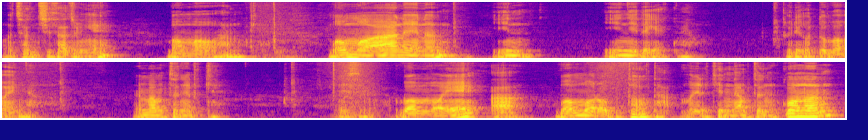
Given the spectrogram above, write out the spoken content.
뭐 전치사 중에 뭐뭐와 함께 뭐뭐 안에는 인 인이 되겠고요. 그리고 또 뭐가 있냐? 아무튼 이렇게 있습니다. 뭐뭐의 아 뭐뭐로부터 다 뭐 이렇게 있네. 아무튼 꼬는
